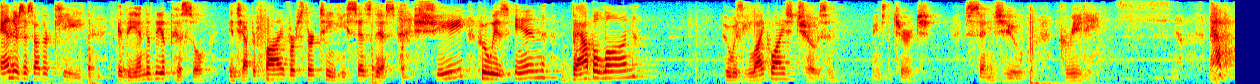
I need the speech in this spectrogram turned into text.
And there's this other key at the end of the epistle. In chapter 5, verse 13, he says this She who is in Babylon, who is likewise chosen, means the church, sends you greetings. Now, Babylon.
